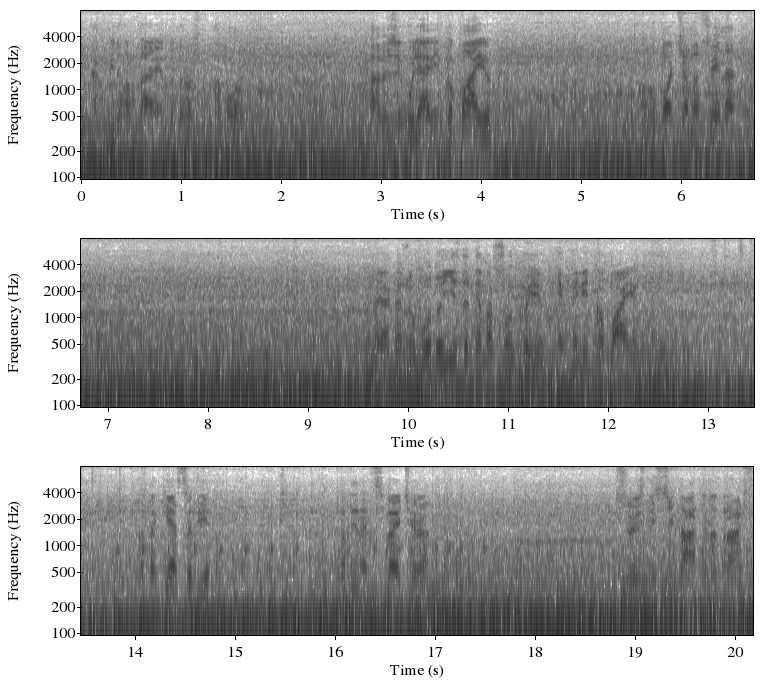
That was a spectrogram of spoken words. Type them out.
І так підгортаємо трошки нагору. Зараз Відкопаю. Робоча машина. Ну, я кажу, буду їздити маршруткою, як не відкопаю. А таке собі в 11 вечора. Щось десь чекати на трасі.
